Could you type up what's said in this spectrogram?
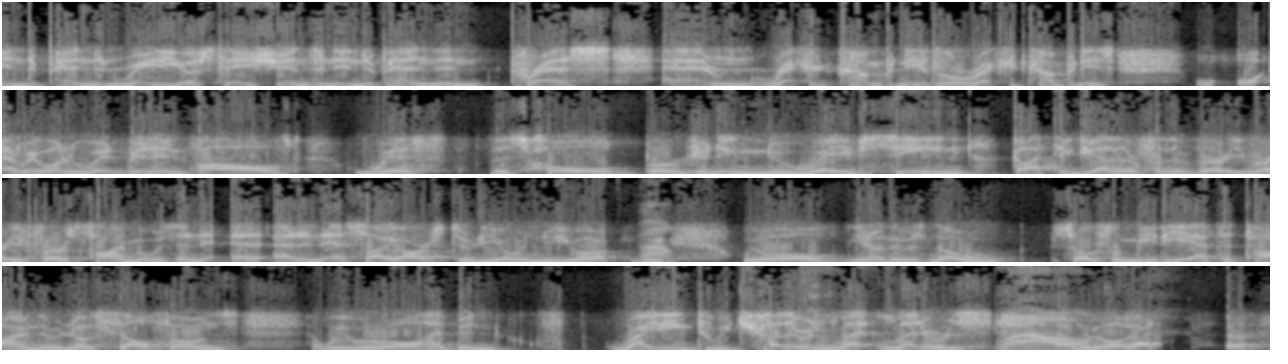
independent radio stations and independent press and record companies, little record companies, everyone who had been involved with this whole burgeoning new wave scene got together for the very, very first time. It was an, at an SIR studio in New York. Wow. We, we all, you know, there was no social media at the time. There were no cell phones. We were all had been writing to each other in let- letters. Wow. And we all got together.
